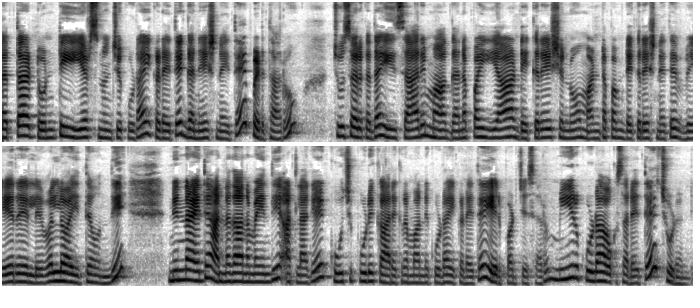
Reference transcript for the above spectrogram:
గత ట్వంటీ ఇయర్స్ నుంచి కూడా ఇక్కడైతే గణేష్ని అయితే పెడతారు. చూసారు కదా ఈసారి మా గణపయ్య డెకరేషను మంటపం డెకరేషన్ అయితే వేరే లెవెల్లో అయితే ఉంది నిన్న అయితే అన్నదానమైంది అట్లాగే కూచిపూడి కార్యక్రమాన్ని కూడా ఇక్కడైతే ఏర్పాటు చేశారు మీరు కూడా ఒకసారి అయితే చూడండి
